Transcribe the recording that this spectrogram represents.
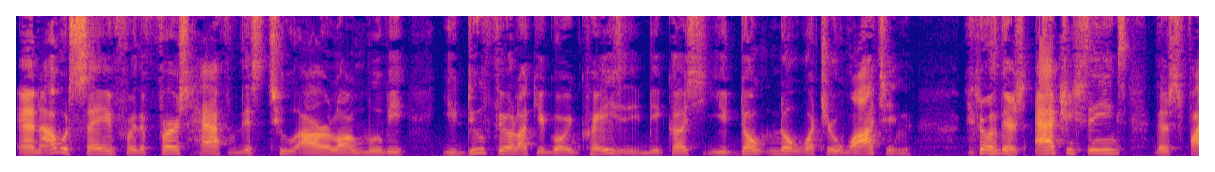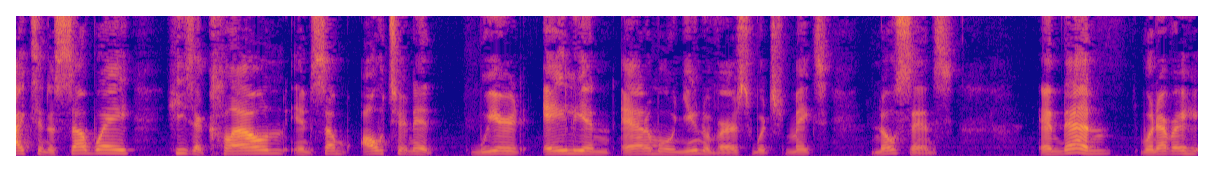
And I would say for the first half of this two hour long movie, you do feel like you're going crazy because you don't know what you're watching You know, there's action scenes, there's fights in the subway. He's a clown in some alternate weird alien animal universe, which makes no sense. And then, whenever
